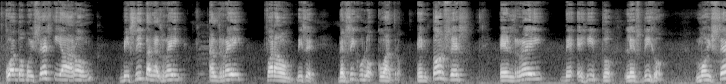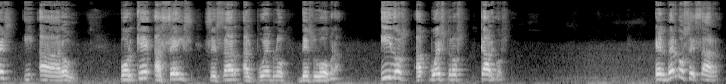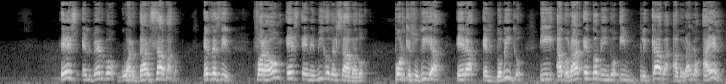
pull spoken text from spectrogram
Cuando Moisés y Aarón visitan al rey, al rey Faraón, dice, versículo 4. Entonces el rey de Egipto les dijo, Moisés y Aarón, ¿por qué hacéis cesar al pueblo de su obra? Idos a vuestros cargos. El verbo cesar es el verbo guardar sábado. Es decir, Faraón es enemigo del sábado porque su día era el domingo y adorar el domingo implicaba adorarlo a él.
